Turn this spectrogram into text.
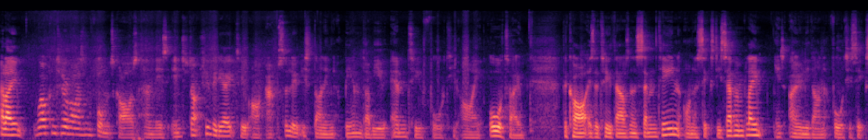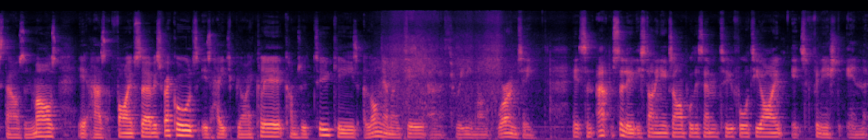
Hello, welcome to Horizon Performance Cars and this introductory video to our absolutely stunning BMW M240i Auto. The car is a 2017 on a 67 plate, it's only done 46,000 miles, it has five service records, is HPI clear, comes with two keys, a long MOT and a three month warranty. It's an absolutely stunning example, this M240i. It's finished in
